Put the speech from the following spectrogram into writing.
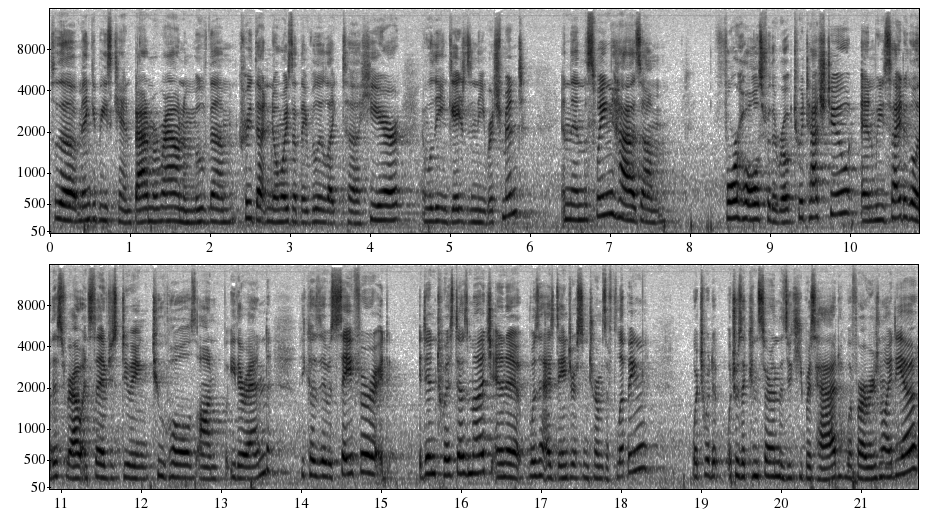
so the mangabeys can bat them around and move them, create that noise that they really like to hear, and really engage in the enrichment. And then the swing has um, four holes for the rope to attach to, and we decided to go this route instead of just doing two holes on either end, because it was safer, it, it didn't twist as much, and it wasn't as dangerous in terms of flipping which, would, which was a concern the zookeepers had with our original idea.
